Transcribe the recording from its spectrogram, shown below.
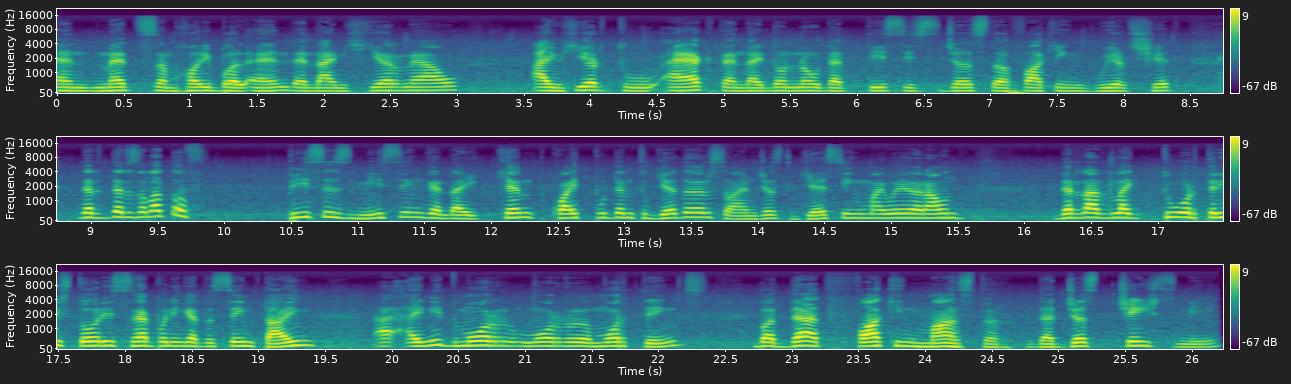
and met some horrible end and I'm here now. I'm here to act and I don't know that this is just a fucking weird shit. There, there's a lot of pieces missing and I can't quite put them together so I'm just guessing my way around. There are like two or three stories happening at the same time. I, I need more more uh, more things but that fucking monster that just chased me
